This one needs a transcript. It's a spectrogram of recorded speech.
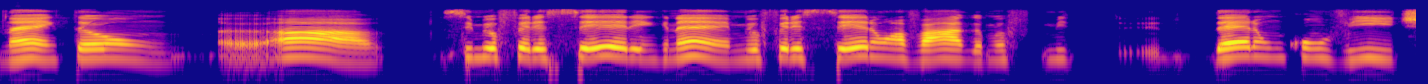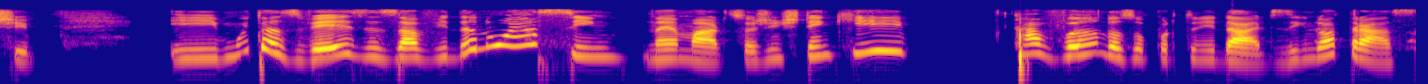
né? Então, ah, se me oferecerem, né? Me ofereceram a vaga, me, me deram um convite. E muitas vezes a vida não é assim, né, Márcio? A gente tem que ir cavando as oportunidades, indo atrás.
